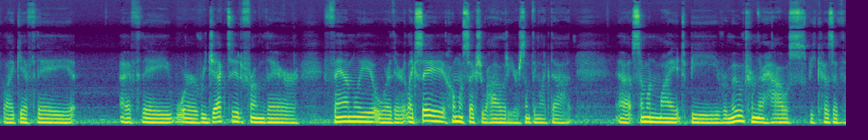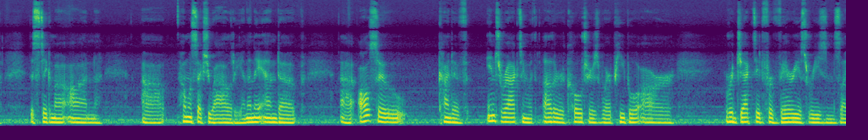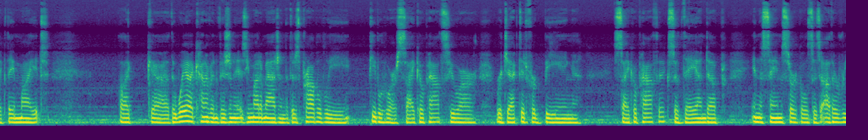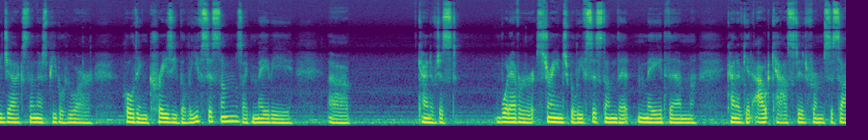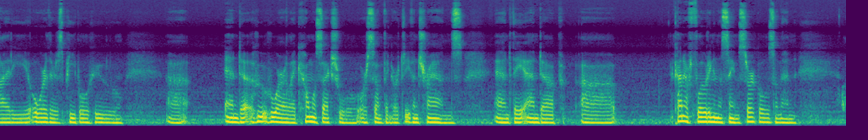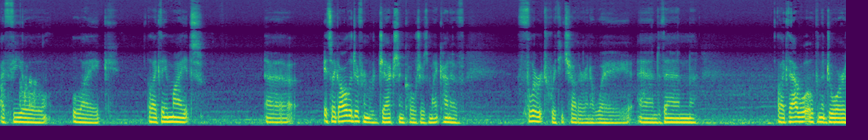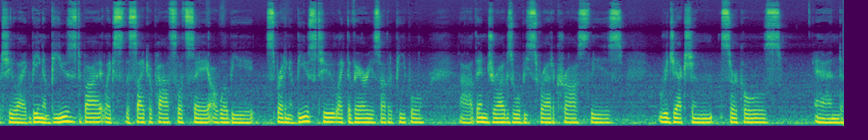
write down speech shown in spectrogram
Like if they if they were rejected from their family or their like say homosexuality or something like that uh, someone might be removed from their house because of the stigma on uh, homosexuality and then they end up uh, also kind of interacting with other cultures where people are rejected for various reasons like they might like uh, the way I kind of envision it is you might imagine that there's probably people who are psychopaths who are rejected for being psychopathic, so they end up in the same circles as other rejects. Then there's people who are holding crazy belief systems, like maybe uh, kind of just whatever strange belief system that made them kind of get outcasted from society, or there's people who uh, and uh, who who are like homosexual or something, or even trans, and they end up uh, kind of floating in the same circles, and then I feel like like they might. Uh, it's like all the different rejection cultures might kind of flirt with each other in a way, and then like that will open the door to like being abused by like the psychopaths let's say or will be spreading abuse to like the various other people. Uh, then drugs will be spread across these rejection circles. And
